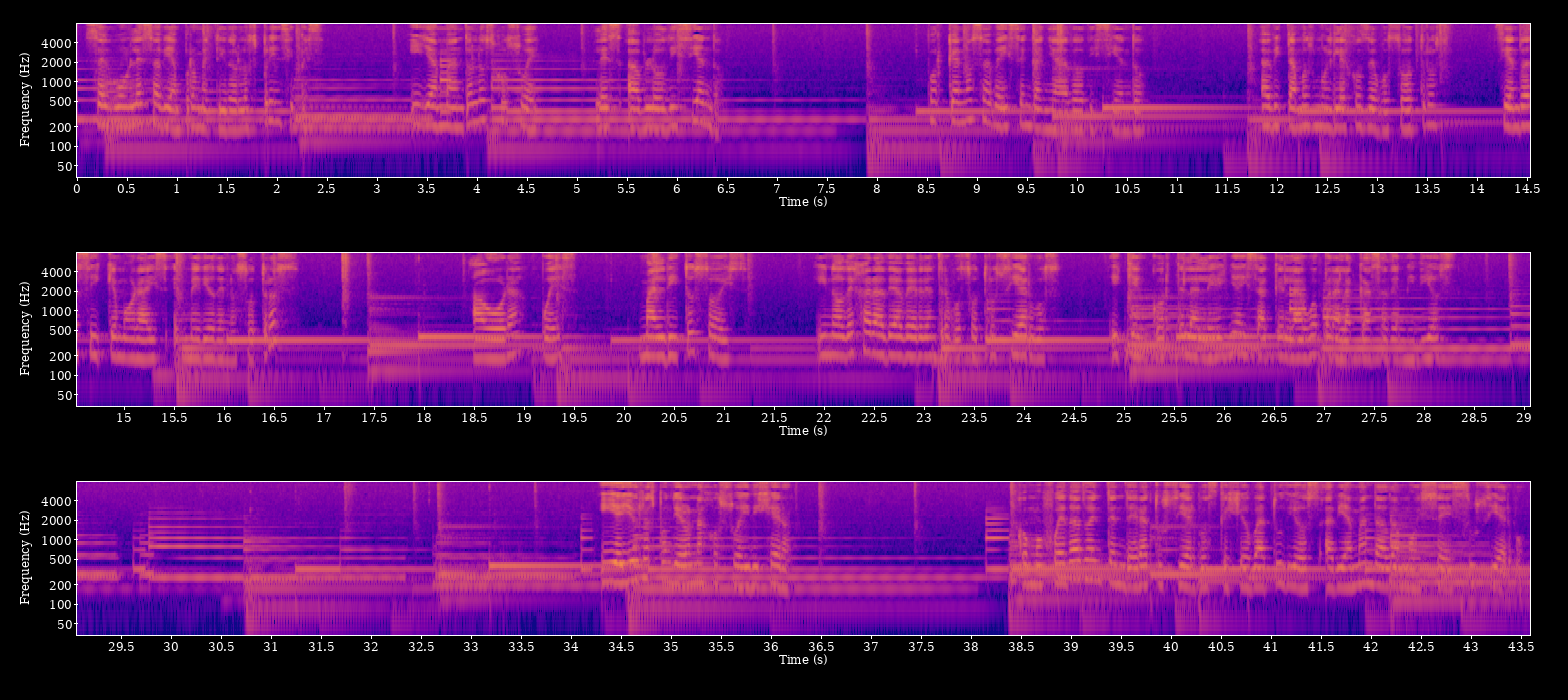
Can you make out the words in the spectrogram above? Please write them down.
según les habían prometido los príncipes. Y llamándolos Josué, les habló diciendo, ¿por qué nos habéis engañado diciendo, habitamos muy lejos de vosotros, siendo así que moráis en medio de nosotros? Ahora, pues, malditos sois, y no dejará de haber de entre vosotros siervos, y quien corte la leña y saque el agua para la casa de mi Dios. Respondieron a Josué y dijeron, como fue dado a entender a tus siervos que Jehová tu Dios había mandado a Moisés su siervo,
